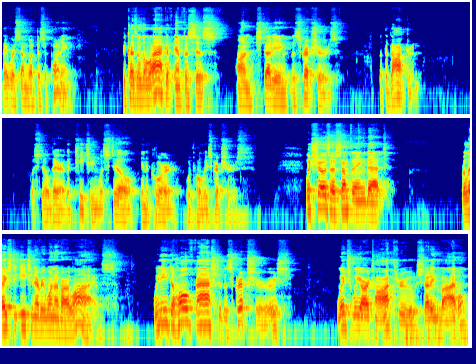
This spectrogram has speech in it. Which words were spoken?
they were somewhat disappointing because of the lack of emphasis on studying the scriptures, but the doctrine was still there. The teaching was still in accord with Holy Scriptures, which shows us something that relates to each and every one of our lives. We need to hold fast to the Scriptures, which we are taught through studying the Bible,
